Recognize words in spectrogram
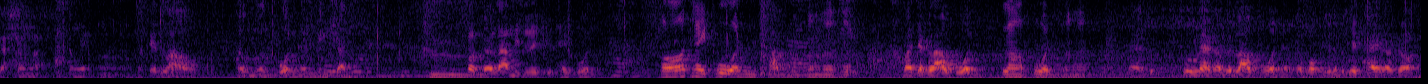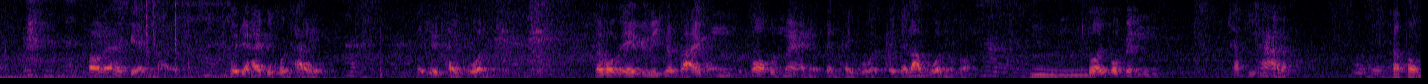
จากจังหวัดจังหวัดเอ่อประเทศลาวแถวเมืองพวนเมืองวิงจันทร์ก็แต่ร้านนี้จะได้ชื่อไทยพวนอ๋อไทยพวนครับอ่าฮะมาจากลาวพวนลาวพวนอ่าฮะนะช่วงแรกเราเป็นลาวพวนนะแต่พออยู่ในประเทศไทยแล้วก็เขาเลยให้เปลี่ยนใหม่เพื่อจะให้เป็นคนไทยและชื่อไทยพวน แล้วผมเองก็มีเชื้อสายของคุณพ่อคุณแม่เนี่ยเป็นไทยพวนเป็นลาวพวนมาก่อนอืมโดยผมเป็นชั้นที่ห้าแล้วครับผม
